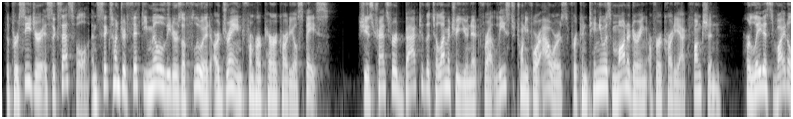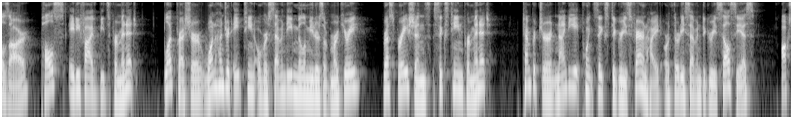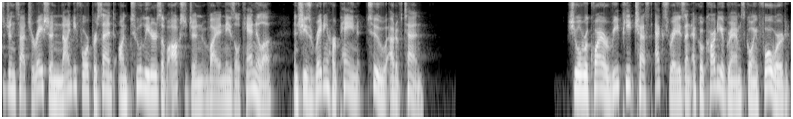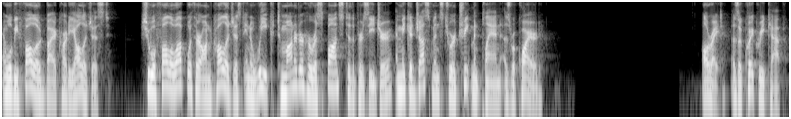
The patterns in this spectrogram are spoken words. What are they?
The procedure is successful, and 650 milliliters of fluid are drained from her pericardial space. She is transferred back to the telemetry unit for at least 24 hours for continuous monitoring of her cardiac function. Her latest vitals are pulse 85 beats per minute, blood pressure 118 over 70 millimeters of mercury, respirations 16 per minute, temperature 98.6 degrees Fahrenheit or 37 degrees Celsius, oxygen saturation 94% on 2 liters of oxygen via nasal cannula, and she's rating her pain 2 out of 10. She will require repeat chest x rays and echocardiograms going forward and will be followed by a cardiologist. She will follow up with her oncologist in a week to monitor her response to the procedure and make adjustments to her treatment plan as required. Alright, as a quick recap.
